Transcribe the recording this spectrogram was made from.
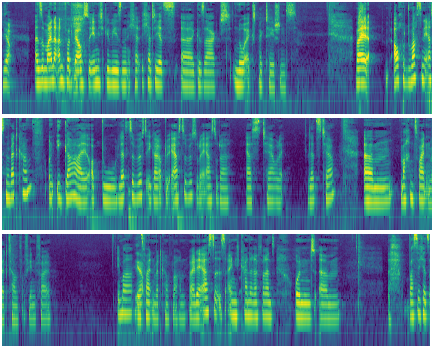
Ja. Also meine Antwort wäre auch so ähnlich gewesen. Ich, ich hätte jetzt äh, gesagt, no expectations. Weil auch du machst den ersten Wettkampf und egal, ob du Letzte wirst, egal, ob du Erste wirst oder Erst oder Erster oder Letzter, ähm, mach einen zweiten Wettkampf auf jeden Fall. Immer einen Ja. zweiten Wettkampf machen, weil der erste ist eigentlich keine Referenz. Und ähm, was ich jetzt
